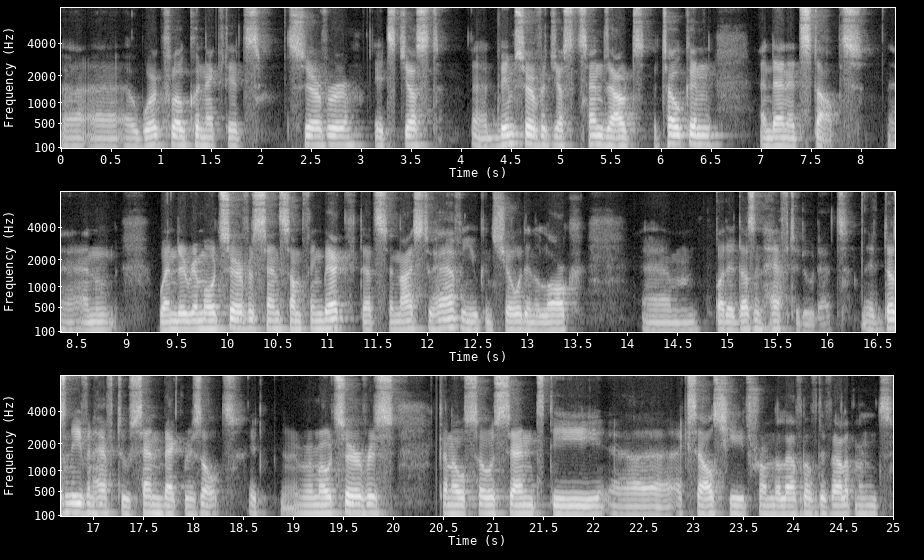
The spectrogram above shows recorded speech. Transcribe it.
a, a, workflow connected server. It's just uh, BIM server just sends out a token and then it stops. Uh, and when the remote server sends something back, that's nice to have and you can show it in the log um, but it doesn't have to do that. It doesn't even have to send back results. It, remote servers can also send the uh, Excel sheet from the level of development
